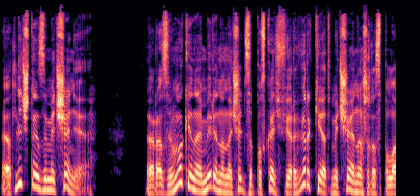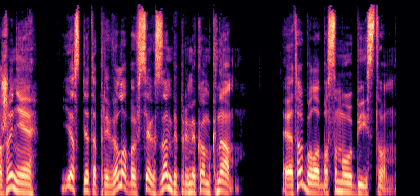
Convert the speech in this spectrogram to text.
Отличное замечание. Разве мог я намеренно начать запускать фейерверки, отмечая наше расположение, если это привело бы всех зомби прямиком к нам? Это было бы самоубийством.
